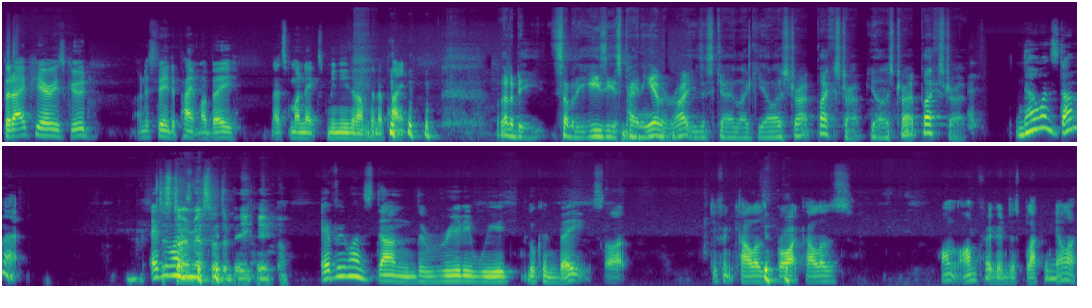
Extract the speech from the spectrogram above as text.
But apiary is good. I just need to paint my bee. That's my next mini that I'm going to paint. well, that'd be some of the easiest painting ever, right? You just go like yellow stripe, black stripe, yellow stripe, black stripe. No one's done that. Everyone's just don't mess with the beekeeper. Everyone's done the really weird looking bees, like different colours, bright colours. I'm, I'm figuring just black and yellow.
